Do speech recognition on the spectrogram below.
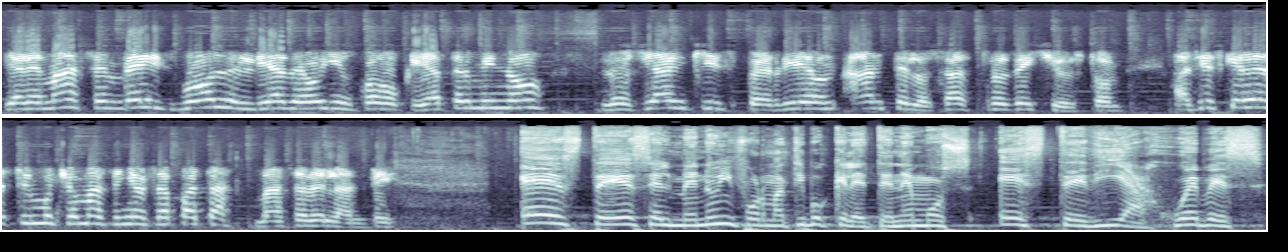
Y además en béisbol, el día de hoy en juego que ya terminó, los Yankees perdieron ante los Astros de Houston. Así es que de esto y mucho más, señor Zapata, más adelante. Este es el menú informativo que le tenemos este día, jueves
